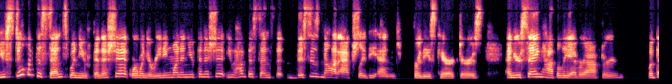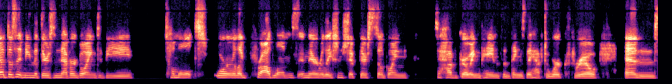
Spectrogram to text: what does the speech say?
you still have the sense when you finish it or when you're reading one and you finish it, you have the sense that this is not actually the end for these characters. And you're saying happily ever after, but that doesn't mean that there's never going to be tumult or like problems in their relationship. They're still going to have growing pains and things they have to work through. And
